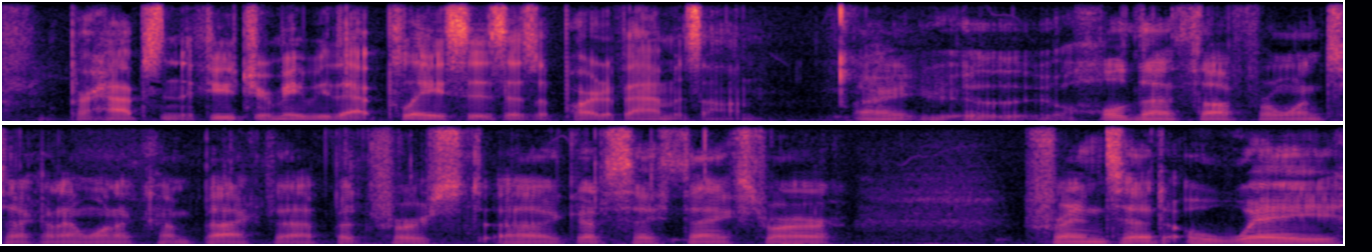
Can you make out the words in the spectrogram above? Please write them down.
perhaps in the future, maybe that place is as a part of Amazon. All right, uh, hold that thought for one second. I want to come back to that, but first, uh, I got to say thanks to our friends at Away.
